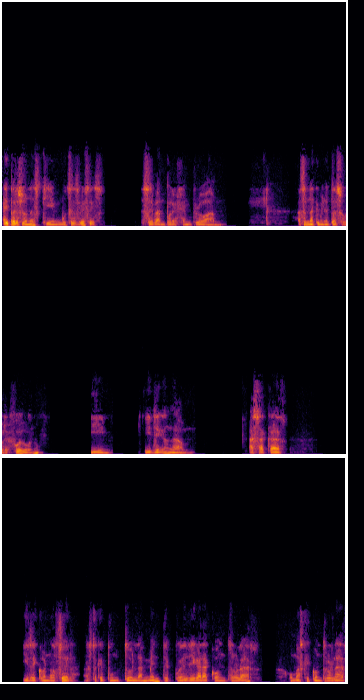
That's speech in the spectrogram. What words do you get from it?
Hay personas que muchas veces se van, por ejemplo, a, hacer una caminata sobre fuego, ¿no? Y, y llegan a, a sacar y reconocer hasta qué punto la mente puede llegar a controlar, o más que controlar,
